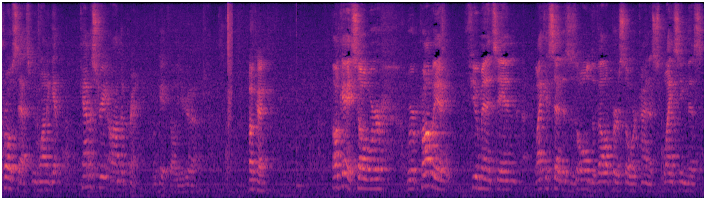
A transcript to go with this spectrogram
process, we want to get chemistry on the print. Okay, Phil, you're gonna. Okay. Okay, so we're we're probably a few minutes in. Like I said, this is old developer, so we're kind of splicing this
